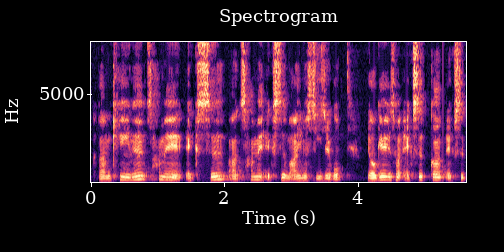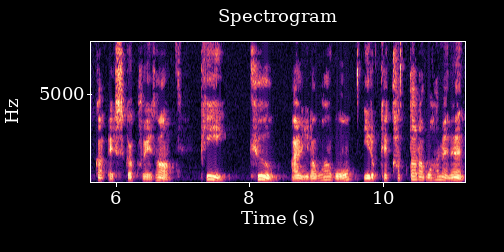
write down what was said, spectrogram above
그 다음 k는 3의 x, 아, 3의 x 마이너스 2제곱 여기에서 x값, x값, x값 구해서 p, q, r이라고 하고 이렇게 같다라고 하면은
